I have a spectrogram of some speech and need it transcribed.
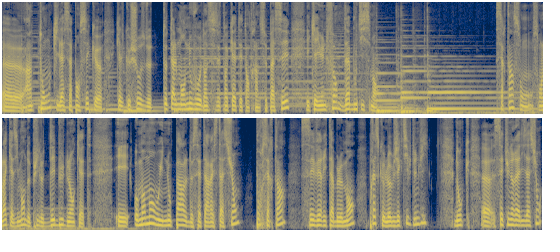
un ton, qui laisse à penser que quelque chose de totalement nouveau dans cette enquête est en train de se passer et qu'il y a eu une forme d'aboutissement. Certains sont, là quasiment depuis le début de l'enquête. Et au moment où ils nous parlent de cette arrestation, pour certains, c'est véritablement presque l'objectif d'une vie. Donc euh, c'est une réalisation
